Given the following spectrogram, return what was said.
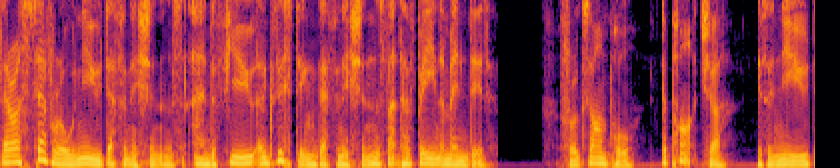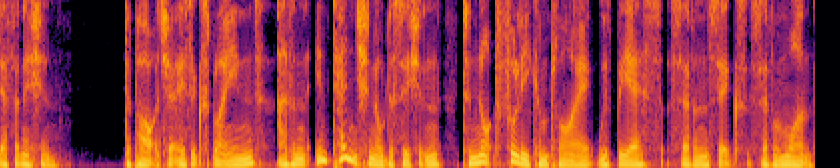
There are several new definitions and a few existing definitions that have been amended. For example, departure is a new definition. Departure is explained as an intentional decision to not fully comply with BS 7671.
